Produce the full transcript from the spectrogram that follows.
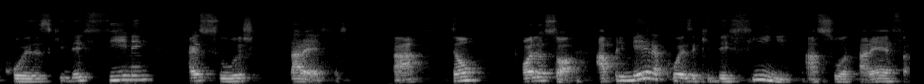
coisas que definem as suas tarefas, tá? Então, olha só, a primeira coisa que define a sua tarefa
